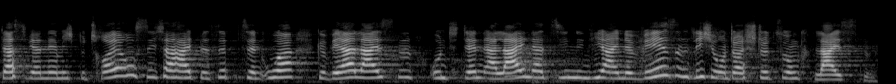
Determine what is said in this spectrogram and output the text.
dass wir nämlich Betreuungssicherheit bis 17 Uhr gewährleisten und den Alleinerziehenden hier eine wesentliche Unterstützung leisten.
